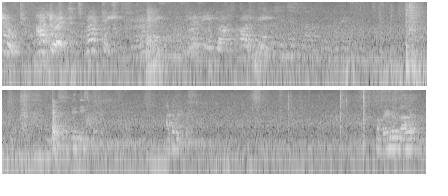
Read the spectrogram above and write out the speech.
two hundred twenty. Received on holiday. ఇది తీసి పెట్టు. ఆటో పెట్టు మా ఫ్రెండ్ లాగా అయితే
